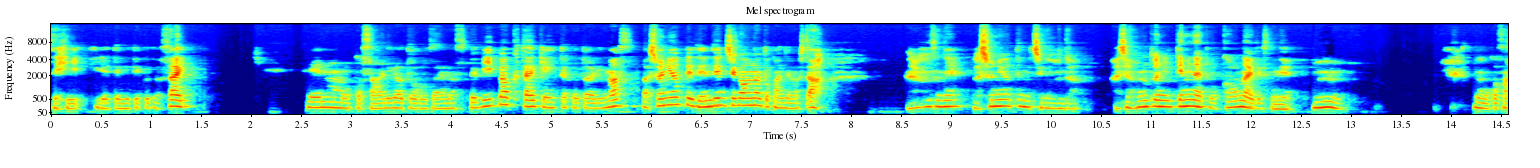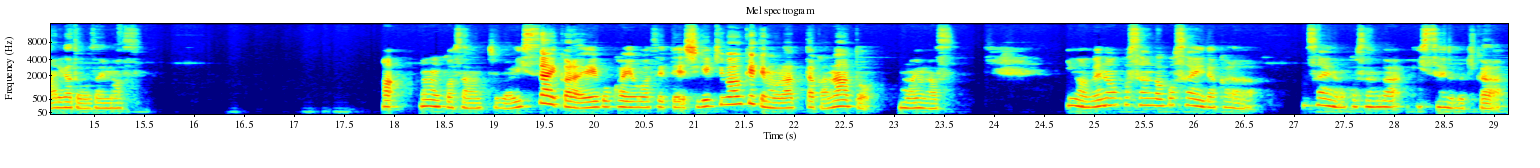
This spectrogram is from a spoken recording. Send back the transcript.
ぜひ入れてみてください。えー、ももこさんありがとうございます。ベビーパーク体験行ったことあります。場所によって全然違うなと感じました。あ、なるほどね。場所によっても違うんだ。あ、じゃあ本当に行ってみないとわからないですね。うん。ももこさんありがとうございます。あ、ももこさんちは1歳から英語通わせて刺激は受けてもらったかなと思います。今上のお子さんが5歳だから、5歳のお子さんが1歳の時から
